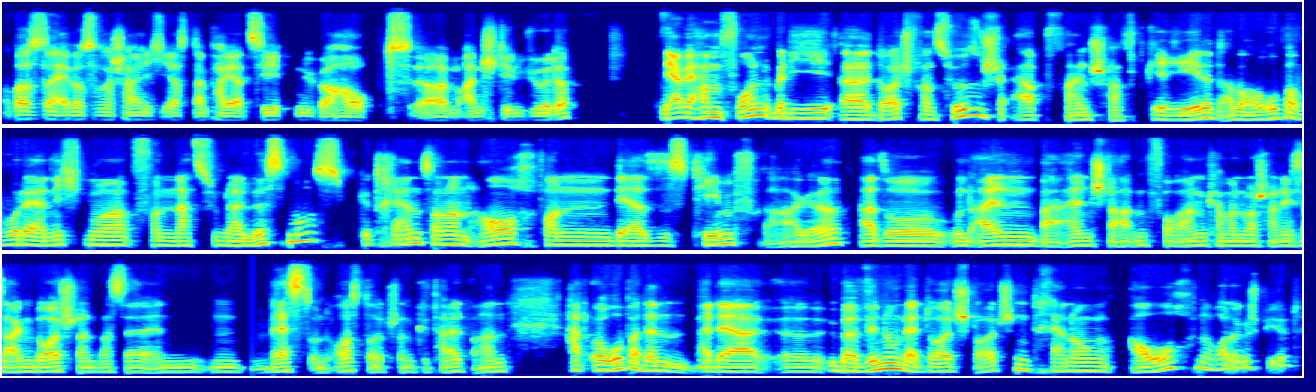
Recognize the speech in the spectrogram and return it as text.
Aber das ist dann etwas, was wahrscheinlich erst in ein paar Jahrzehnten überhaupt ähm, anstehen würde. Ja, wir haben vorhin über die äh, deutsch-französische Erbfeindschaft geredet, aber Europa wurde ja nicht nur von Nationalismus getrennt, sondern auch von der Systemfrage. Also und allen bei allen Staaten voran kann man wahrscheinlich sagen Deutschland, was ja in, in West- und Ostdeutschland geteilt waren. Hat Europa denn bei der äh, Überwindung der deutsch-deutschen Trennung auch eine Rolle gespielt?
